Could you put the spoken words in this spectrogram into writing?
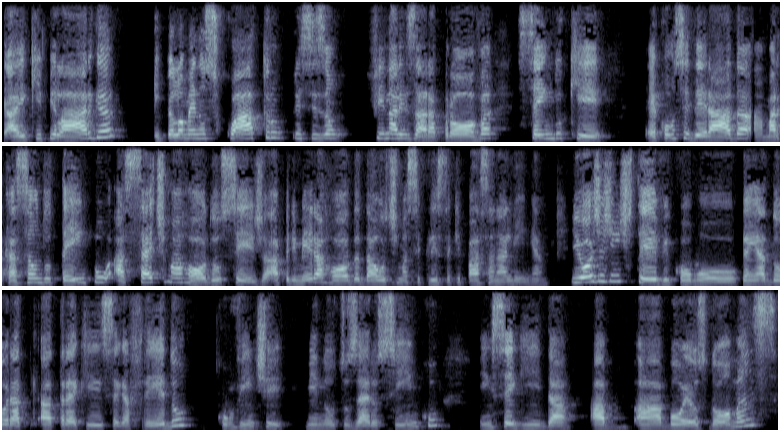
a equipe larga e pelo menos quatro precisam finalizar a prova, sendo que é considerada a marcação do tempo a sétima roda, ou seja, a primeira roda da última ciclista que passa na linha. E hoje a gente teve como ganhadora a Trek Segafredo, com 20 minutos 05, em seguida a, a Boels Domans,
